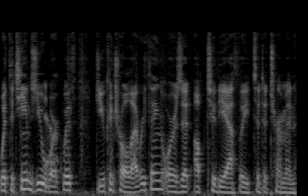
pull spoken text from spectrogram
with the teams you yeah. work with, do you control everything or is it up to the athlete to determine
